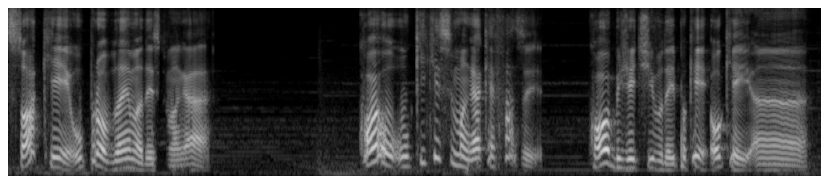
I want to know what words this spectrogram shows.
Só que o problema desse mangá, qual o que que esse mangá quer fazer? Qual o objetivo dele? Porque, ok, uh,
